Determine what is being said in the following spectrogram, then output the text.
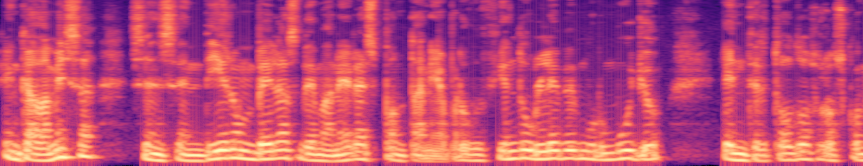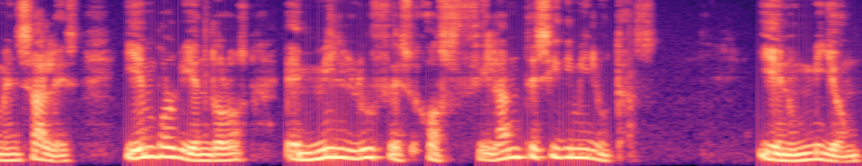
En cada mesa se encendieron velas de manera espontánea, produciendo un leve murmullo entre todos los comensales y envolviéndolos en mil luces oscilantes y diminutas, y en un millón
